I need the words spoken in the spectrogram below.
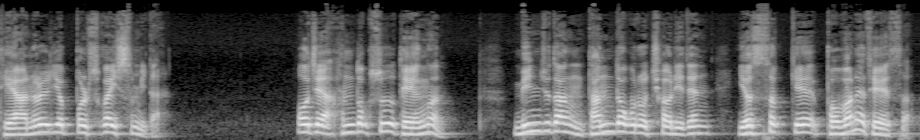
대안을 엿볼 수가 있습니다. 어제 한덕수 대응은 민주당 단독으로 처리된 6개 법안에 대해서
